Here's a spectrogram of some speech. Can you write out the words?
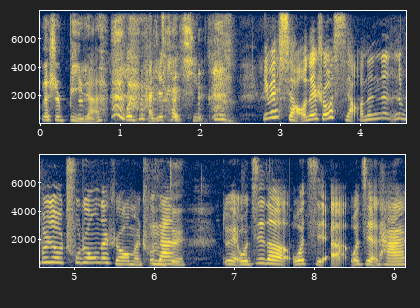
那是必然，我还是太轻，因为小那时候小，那那那不是就初中的时候吗？初三，对，对我记得我姐，我姐她。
